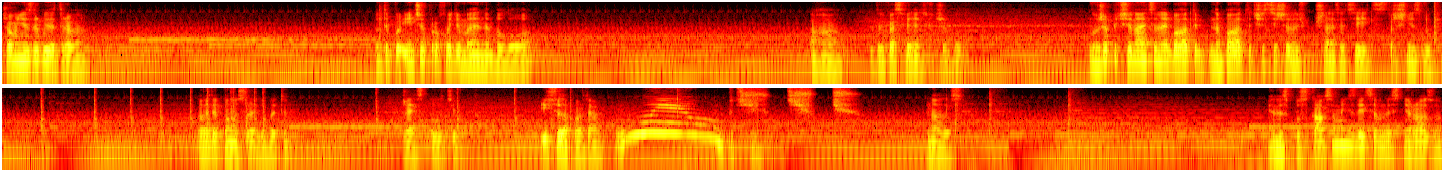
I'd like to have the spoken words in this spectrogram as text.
Що мені зробити треба? Ну, типу, інших проходів в мене не було. Ага, це якась фігня що була. Ну вже починається набагато, набагато частіше починаються ці страшні звуки. Давайте конус сюди любити. Жесть, полетів. І сюди повертаємо. Назас. Я не спускався, мені здається, вниз ні разу.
